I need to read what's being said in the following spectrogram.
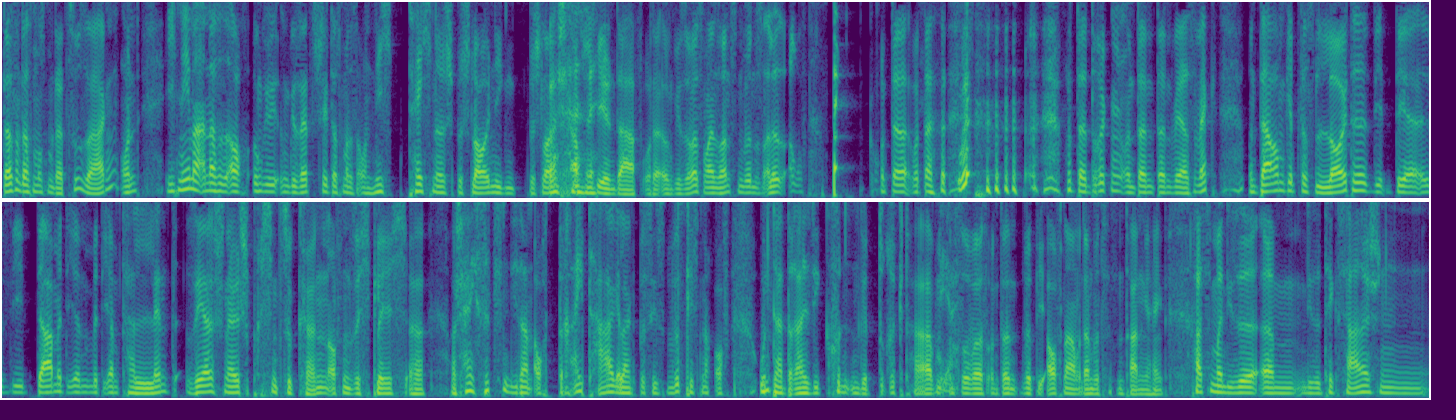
das und das muss man dazu sagen. Und ich nehme an, dass es auch irgendwie im Gesetz steht, dass man das auch nicht technisch beschleunigen, beschleunigt abspielen darf oder irgendwie sowas, weil ansonsten würden es alles aus, runter, runter, runterdrücken und dann, dann wäre es weg. Und darum gibt es Leute, die, die, die da mit ihrem, mit ihrem Talent sehr schnell sprechen zu können, offensichtlich. Äh, wahrscheinlich sitzen die dann auch drei Tage lang, bis sie es wirklich noch auf unter drei Sekunden gedrückt haben Ja. und sowas und dann wird die Aufnahme und dann wird es hinten dran gehängt. Hast du mal diese, ähm, diese texanischen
